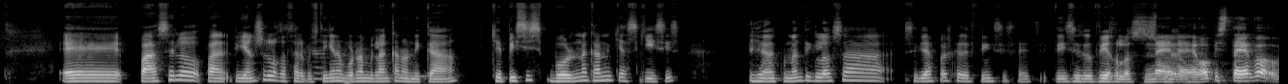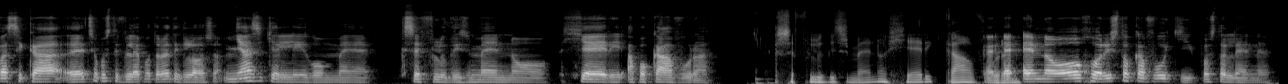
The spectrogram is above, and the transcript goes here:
Ε, πας σε λο- πα- πηγαίνουν σε λογοθεραπευτή για να μπορούν να μιλάνε κανονικά και επίσης μπορούν να κάνουν και ασκήσεις για να κουνάνε τη γλώσσα σε διάφορες κατευθύνσεις, έτσι. Τις δύο γλώσσες. Ναι, πλέον. ναι, εγώ πιστεύω βασικά, έτσι όπως τη βλέπω τώρα τη γλώσσα, μοιάζει και λίγο με ξεφλουδισμένο χέρι από κάβουρα. Ξεφλουδισμένο χέρι Ε, κάβουρα. ε, εννοώ χωρίς το καβούκι, πώς το λένε.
